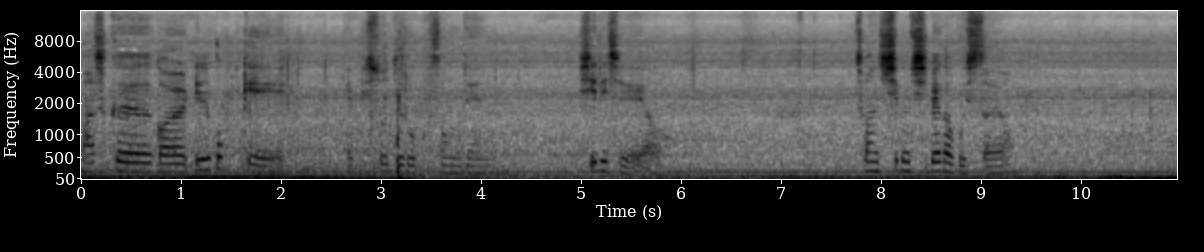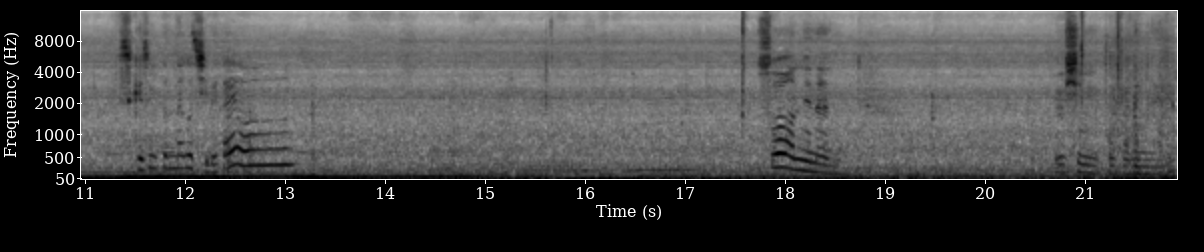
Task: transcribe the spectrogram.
마스크 걸 7개 에피소드로 구성된 시리즈예요. 전 지금 집에 가고 있어요. 스케줄 끝나고 집에 가요. 수아 언니는 열심히 보고 있네.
